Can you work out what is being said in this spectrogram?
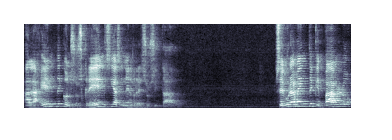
a la gente con sus creencias en el resucitado. Seguramente que Pablo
